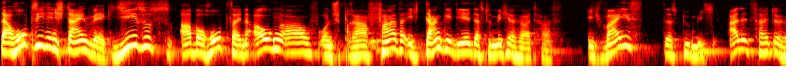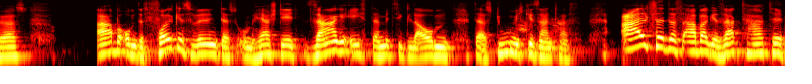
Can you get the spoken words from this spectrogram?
Da hob sie den Stein weg. Jesus aber hob seine Augen auf und sprach, Vater, ich danke dir, dass du mich erhört hast. Ich weiß, dass du mich alle Zeit erhörst, aber um des Volkes willen, das umhersteht, sage ich es, damit sie glauben, dass du mich gesandt hast. Als er das aber gesagt hatte,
